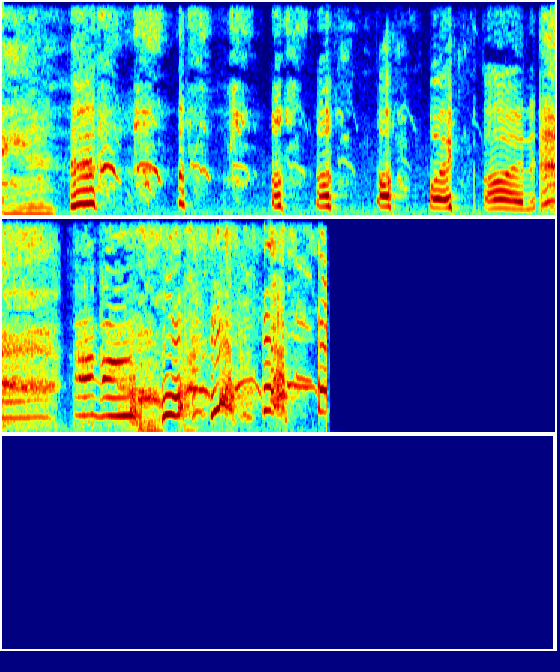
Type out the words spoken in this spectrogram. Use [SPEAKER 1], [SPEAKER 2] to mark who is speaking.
[SPEAKER 1] Oh my god.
